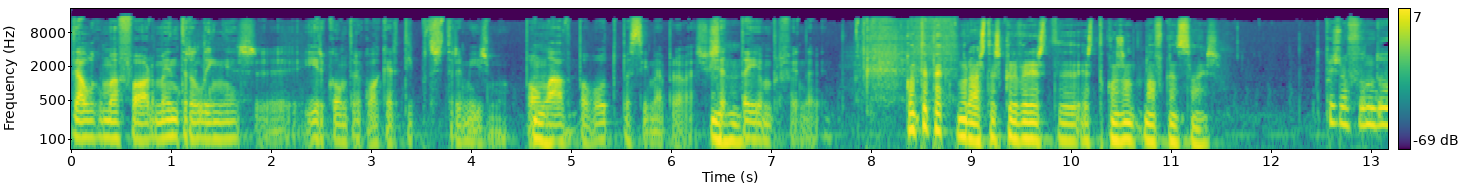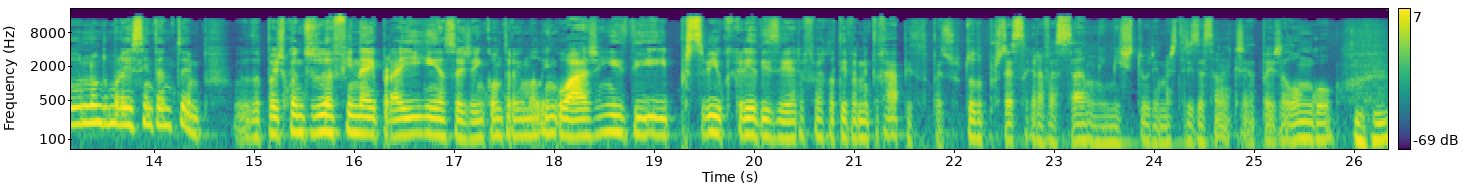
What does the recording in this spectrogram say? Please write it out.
de alguma forma, entre linhas, eh, ir contra qualquer tipo de extremismo. Para um uhum. lado, para o outro, para cima e para baixo. Uhum. Chateia-me profundamente. Quanto tempo é que demoraste a escrever este, este conjunto de nove canções? Depois, no fundo, não demorei assim tanto tempo. Depois, quando afinei para aí, ou seja, encontrei uma linguagem e, e, percebi o que queria dizer, foi relativamente rápido. Depois, todo o processo de gravação e mistura e masterização é que já depois alongou. Uhum.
